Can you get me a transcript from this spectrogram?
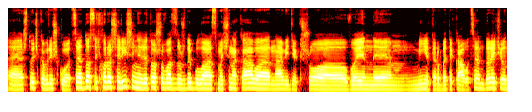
е, штучка в ріжку. Це досить хороше рішення для того, щоб у вас завжди була смачна кава, навіть якщо ви не вмієте робити каву. Це, до речі,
